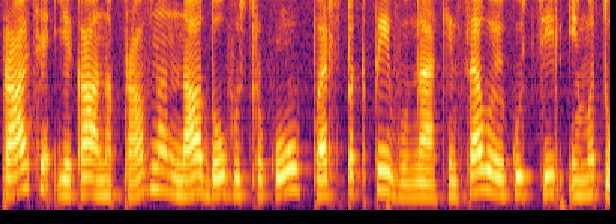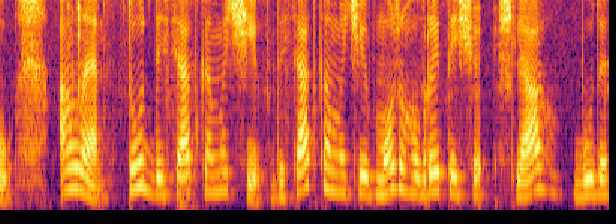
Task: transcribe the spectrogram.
Праці, яка направлена на довгострокову перспективу, на кінцеву якусь ціль і мету. Але тут десятка мечів. Десятка мечів може говорити, що шлях буде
